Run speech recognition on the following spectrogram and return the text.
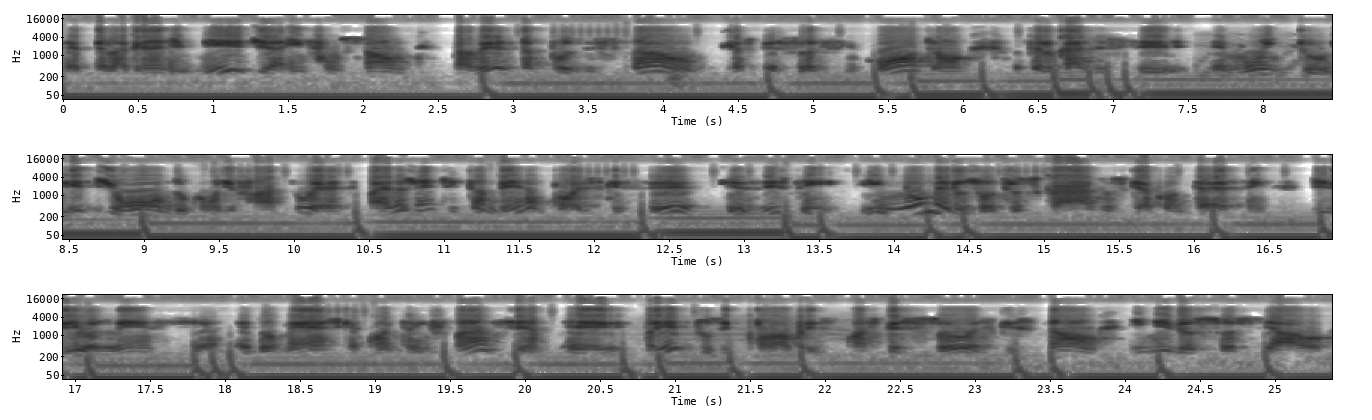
é, pela grande mídia em função talvez da posição que as pessoas encontram, pelo caso de ser é muito hediondo, como de fato é. Mas a gente também não pode esquecer que existem inúmeros outros casos que acontecem de violência é, doméstica contra a infância, é, pretos e pobres, com as pessoas que estão em nível social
